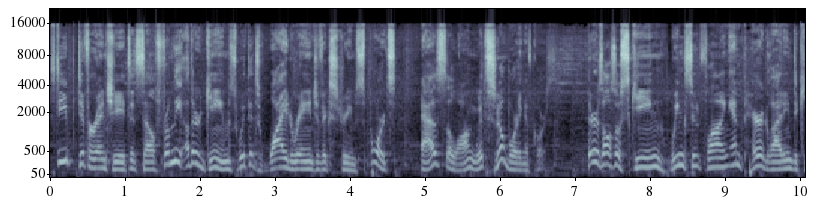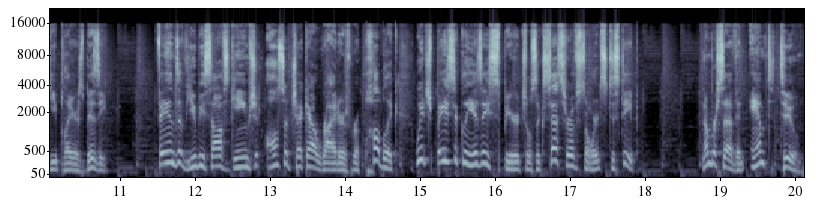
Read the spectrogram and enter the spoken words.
Steep differentiates itself from the other games with its wide range of extreme sports, as along with snowboarding, of course. There is also skiing, wingsuit flying, and paragliding to keep players busy. Fans of Ubisoft's game should also check out Riders Republic, which basically is a spiritual successor of sorts to Steep. Number 7. Amped 2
